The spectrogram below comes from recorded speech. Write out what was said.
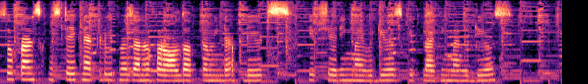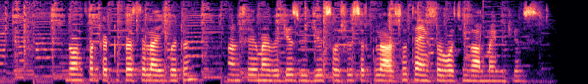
So friends stay connected with my channel for all the upcoming updates. Keep sharing my videos keep liking my videos don't forget to press the like button and share my videos with your social circle also. Thanks for watching all my videos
